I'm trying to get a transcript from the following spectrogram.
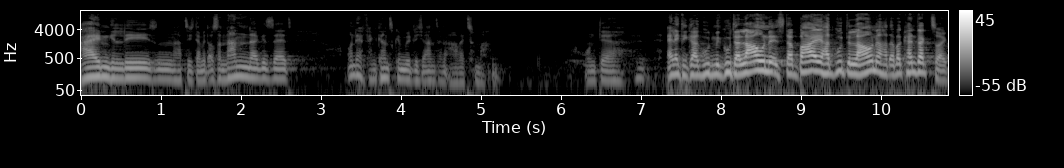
reingelesen, hat sich damit auseinandergesetzt und er fängt ganz gemütlich an, seine Arbeit zu machen. Und der Elektriker gut mit guter Laune ist dabei, hat gute Laune, hat aber kein Werkzeug.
